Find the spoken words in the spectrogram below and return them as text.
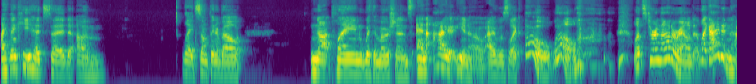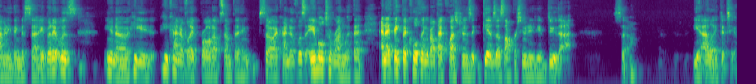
I think he had said, um, like something about not playing with emotions. And I, you know, I was like, oh, well, let's turn that around. Like I didn't have anything to say, but it was, you know, he he kind of like brought up something. So I kind of was able to run with it. And I think the cool thing about that question is it gives us opportunity to do that. So yeah, I liked it too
